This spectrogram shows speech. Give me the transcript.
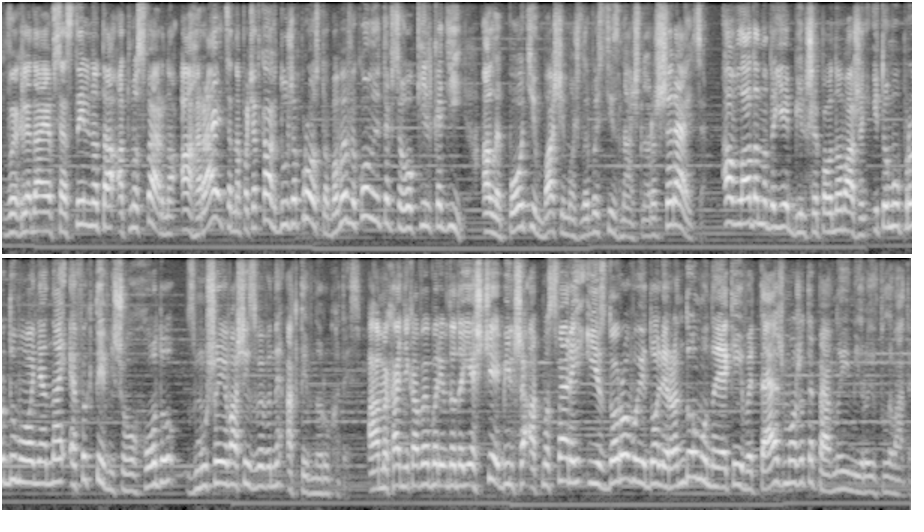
Виглядає все стильно та атмосферно, а грається на початках дуже просто, бо ви виконуєте всього кілька дій, але потім ваші можливості значно розширяються. А влада надає більше повноважень, і тому продумування найефективнішого ходу змушує ваші звивини активно рухатись. А механіка виборів додає ще більше атмосфери і здорової долі рандому, на який ви теж можете певною мірою впливати.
